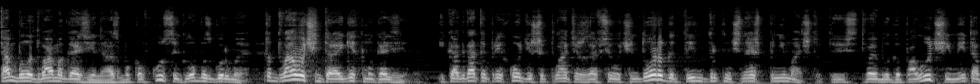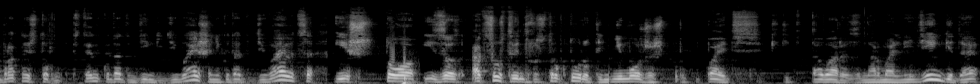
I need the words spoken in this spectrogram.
там было два магазина, Азбука вкуса и Глобус гурме. Это два очень дорогих магазина. И когда ты приходишь и платишь за все очень дорого, ты вдруг начинаешь понимать, что ты, твое благополучие имеет обратную сторону. Ты постоянно куда-то деньги деваешь, они куда-то деваются. И что из-за отсутствия инфраструктуры ты не можешь покупать какие-то товары за нормальные деньги, да,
